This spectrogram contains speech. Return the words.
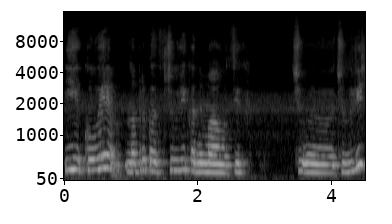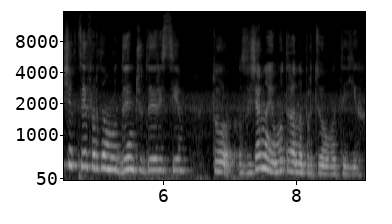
І коли, наприклад, в чоловіка немає оцих чоловічих цифр, там 1, 4, 7, то, звичайно, йому треба напрацьовувати їх.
